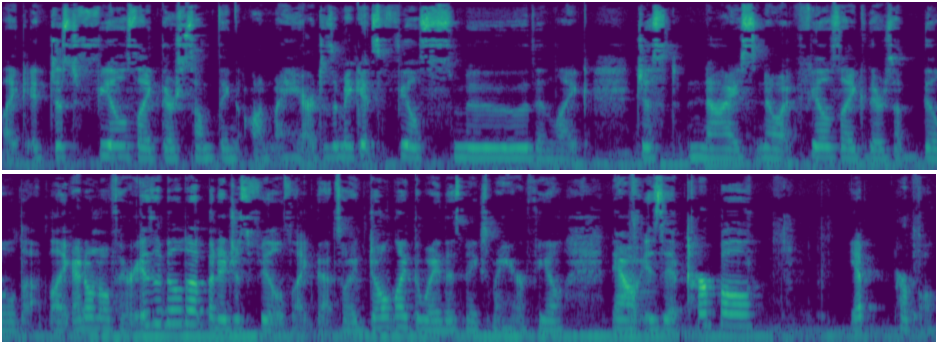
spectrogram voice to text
Like it just feels like there's something on my hair. It doesn't make it feel smooth and like just nice. No, it feels like there's a buildup. Like I don't know if there is a buildup, but it just feels like that. So I don't like the way this makes my hair feel. Now, is it purple? Yep, purple.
